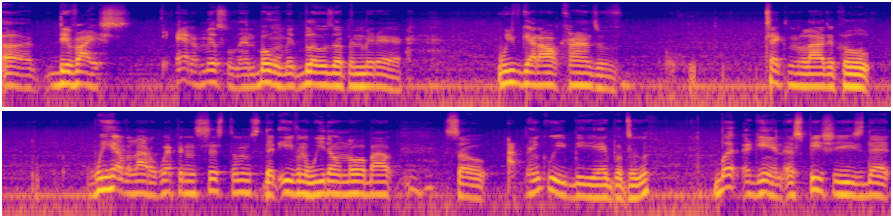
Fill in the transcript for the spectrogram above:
a device at a missile, and boom, it blows up in midair. We've got all kinds of technological. We have a lot of weapon systems that even we don't know about. So I think we'd be able to. But again, a species that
